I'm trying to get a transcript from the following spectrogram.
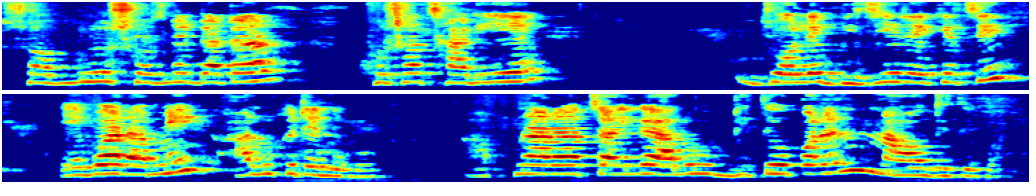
সবগুলো সজনে ডাঁটার খোসা ছাড়িয়ে জলে ভিজিয়ে রেখেছি। এবার আমি আলু কেটে নেব। আপনারা চাইলে আলু দিতেও পারেন, নাও দিতে পারেন।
